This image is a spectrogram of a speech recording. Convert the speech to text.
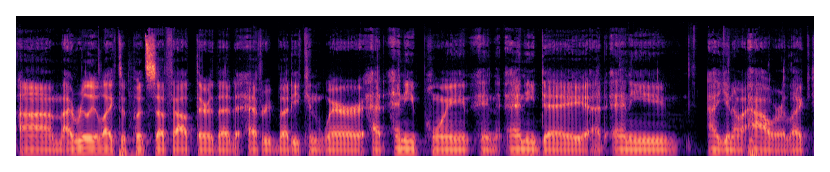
Um, I really like to put stuff out there that everybody can wear at any point in any day at any you know hour. Like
